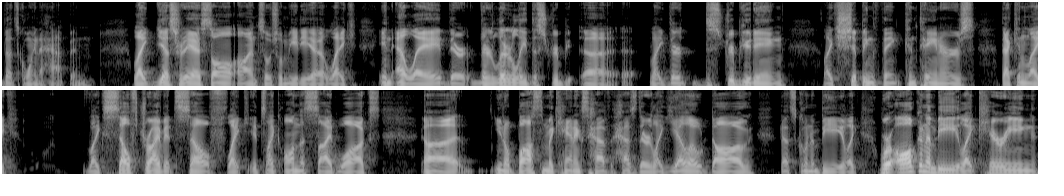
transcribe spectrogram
that's going to happen. Like yesterday, I saw on social media, like in LA, they're they're literally distribute, uh, like they're distributing like shipping think containers that can like like self drive itself. Like it's like on the sidewalks. Uh, you know, Boston Mechanics have has their like yellow dog that's going to be like we're all going to be like carrying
